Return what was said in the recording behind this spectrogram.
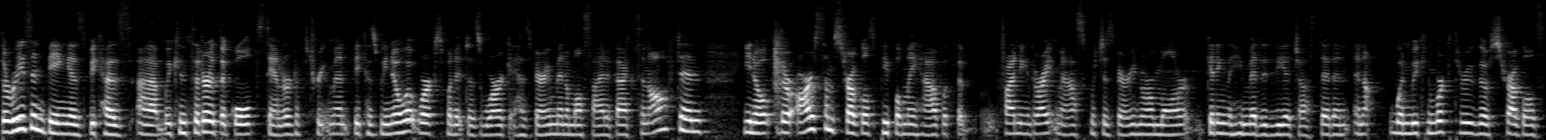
The reason being is because uh, we consider it the gold standard of treatment because we know it works when it does work. It has very minimal side effects, and often, you know, there are some struggles people may have with the, finding the right mask, which is very normal, or getting the humidity adjusted. And, and when we can work through those struggles,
